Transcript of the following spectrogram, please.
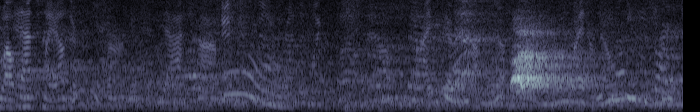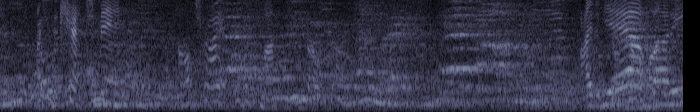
well, that's my other concern, is that um, I'm gonna have to, I don't know. I could catch me. I'll try it for this month and see how it goes. I just yeah, buddy.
